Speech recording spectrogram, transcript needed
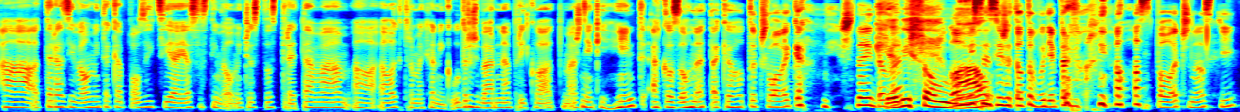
A teraz je veľmi taká pozícia, ja sa s tým veľmi často stretávam, elektromechanik údržbár napríklad. Máš nejaký hint, ako zohnať takéhoto človeka v dnešnej dobe? Keby som mal... myslím si, že toto bude veľa spoločnosti.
